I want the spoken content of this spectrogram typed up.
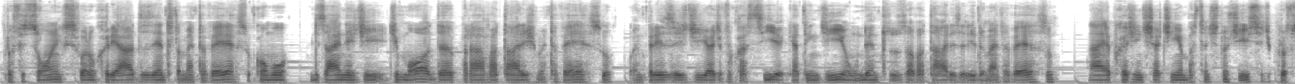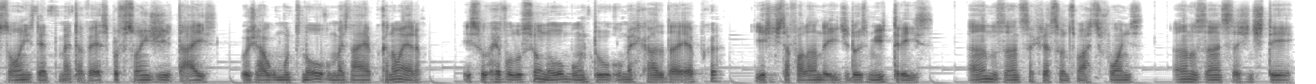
profissões que foram criadas dentro do metaverso, como designer de, de moda para avatares de metaverso, ou empresas de advocacia que atendiam dentro dos avatares ali do metaverso. Na época a gente já tinha bastante notícia de profissões dentro do metaverso, profissões digitais, Hoje é algo muito novo, mas na época não era. Isso revolucionou muito o mercado da época, e a gente está falando aí de 2003, anos antes da criação de smartphones, anos antes da gente ter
